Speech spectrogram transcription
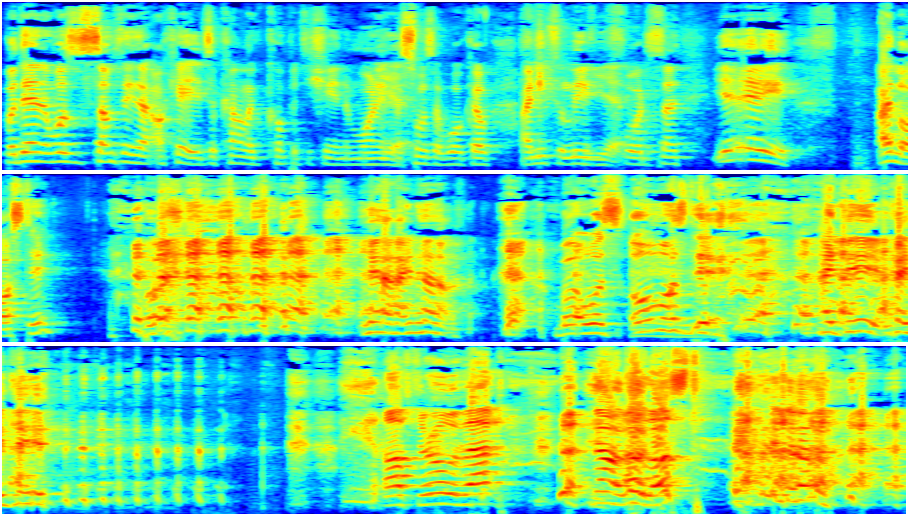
But then it was something that okay, it's a kind of like competition in the morning. Yeah. As soon as I woke up, I need to leave Yeah. before the sun. Yay! I lost it. But yeah, I know. But I was almost there. I did. I did. After all of that, No, I lost. No,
